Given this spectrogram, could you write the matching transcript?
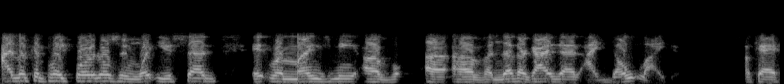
I look at Blake Bortles and what you said. It reminds me of uh, of another guy that I don't like. Okay,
